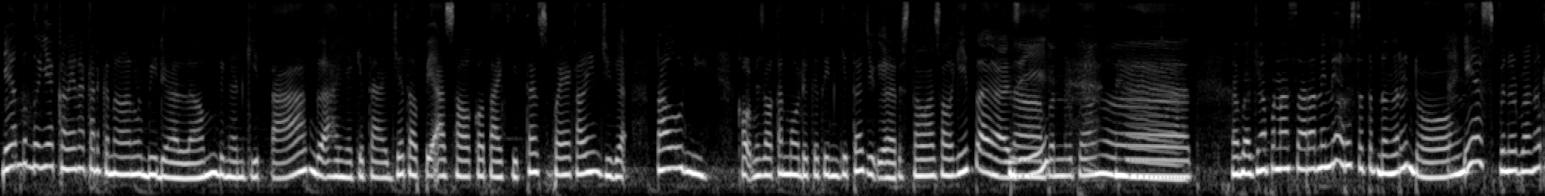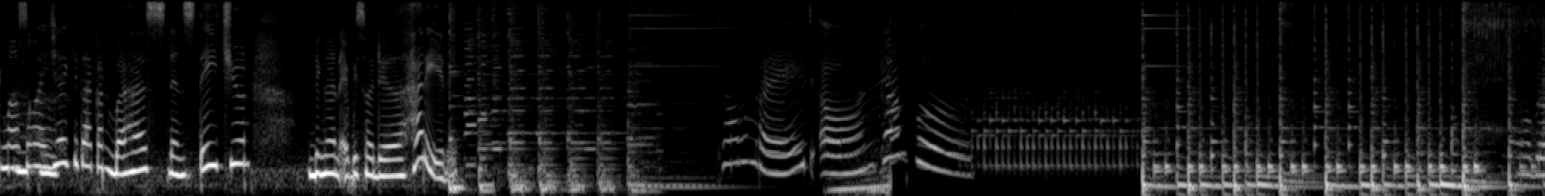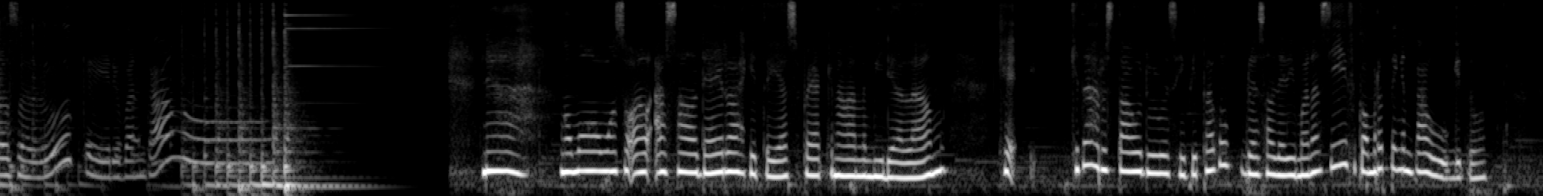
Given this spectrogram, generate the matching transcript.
Dan tentunya kalian akan kenalan lebih dalam dengan kita Nggak hanya kita aja tapi asal kota kita Supaya kalian juga tahu nih Kalau misalkan mau deketin kita juga harus tahu asal kita nggak sih? Nah, bener banget. Nah, bagi yang penasaran ini harus tetap dengerin dong. Yes bener banget langsung aja kita akan bahas Dan stay tune dengan episode hari ini Comrade on Campus seru kehidupan kamu Nah, ngomong-ngomong soal asal daerah gitu ya, supaya kenalan lebih dalam, kayak kita harus tahu dulu sih, Pita tuh berasal dari mana sih? Vkomrad pengen tahu gitu.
